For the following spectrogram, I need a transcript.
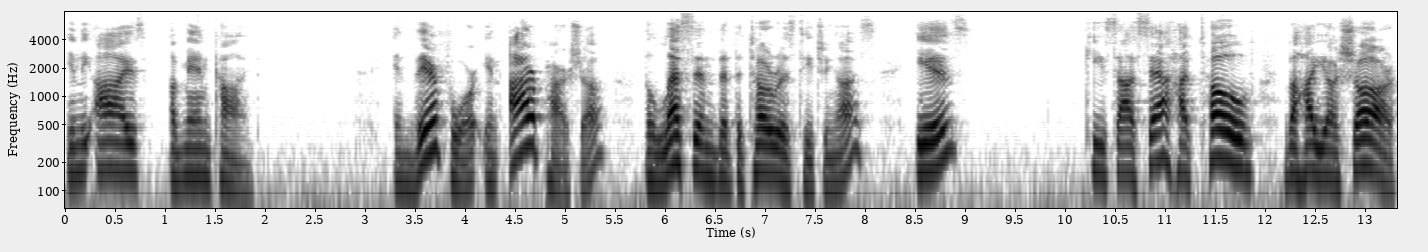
in the eyes of mankind. And therefore, in our Parsha, the lesson that the Torah is teaching us is Kisaseh hatov v'hayashar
